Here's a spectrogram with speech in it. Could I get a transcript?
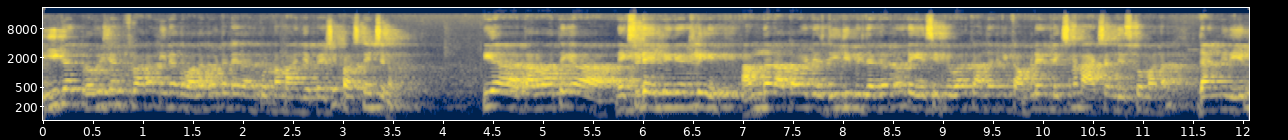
లీగల్ ప్రొవిజన్స్ ద్వారా మీరు అది వాళ్ళ కొట్టలేదు అనుకుంటున్నామా అని చెప్పేసి ప్రశ్నించినాం. ఇక తర్వాత ఇక నెక్స్ట్ డే ఇమీడియట్లీ అందరు అథారిటీస్ డీజీపీ దగ్గర నుండి ఏసీపీ వరకు అందరికీ కంప్లైంట్లు ఇచ్చినాం యాక్షన్ తీసుకోమన్నాం. దాని మీద ఏం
